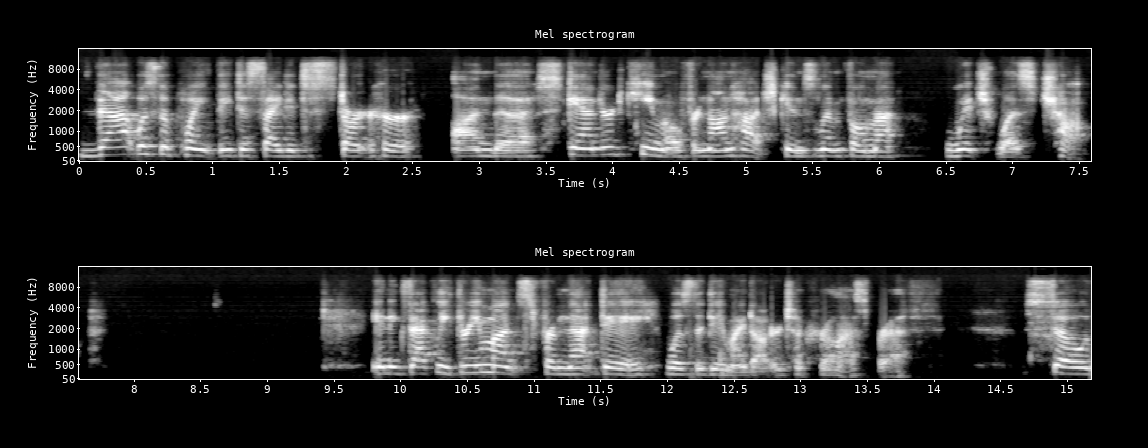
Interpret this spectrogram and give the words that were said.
That was the point they decided to start her on the standard chemo for non-Hodgkin's lymphoma, which was CHOP. In exactly three months from that day was the day my daughter took her last breath. So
